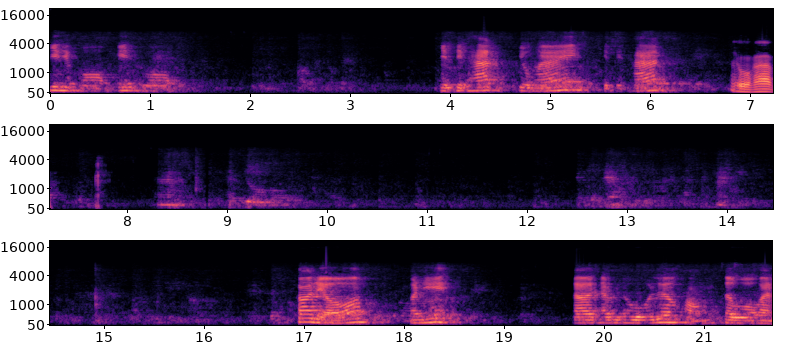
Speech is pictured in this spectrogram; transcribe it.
ยี่สิบหกยี่สิบหกกิตติทัศน์อยู่ไหมกิตติทัศน์อยู่ครับอ่าอยู่ก็เดี๋ยววันนี้ เราจะไปดูเรื่องของเซอร์โวกัน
